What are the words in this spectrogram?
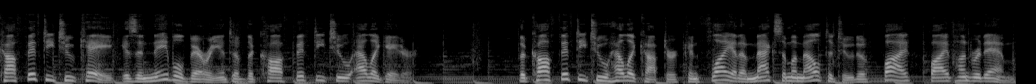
Ka-52K is a naval variant of the Ka-52 Alligator. The Ka-52 helicopter can fly at a maximum altitude of 5, 500 m.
